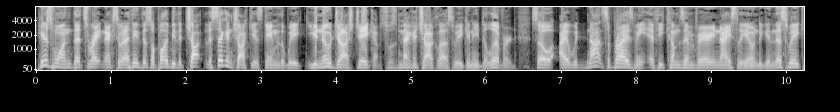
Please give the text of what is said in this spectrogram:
Here's one that's right next to it. I think this will probably be the chalk, the second chalkiest game of the week. You know, Josh Jacobs was mega chalk last week and he delivered. So I would not surprise me if he comes in very nicely owned again this week.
